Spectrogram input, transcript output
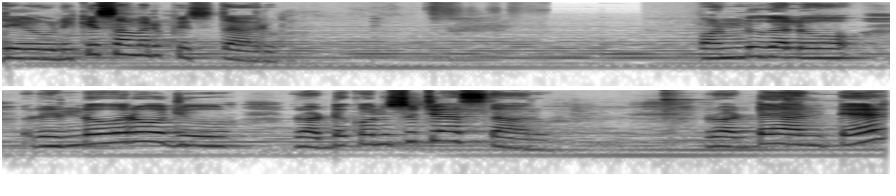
దేవునికి సమర్పిస్తారు. పండుగలో రెండవ రోజు రొడ్డ కొనుసు చేస్తారు. రొడ్డ అంటే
